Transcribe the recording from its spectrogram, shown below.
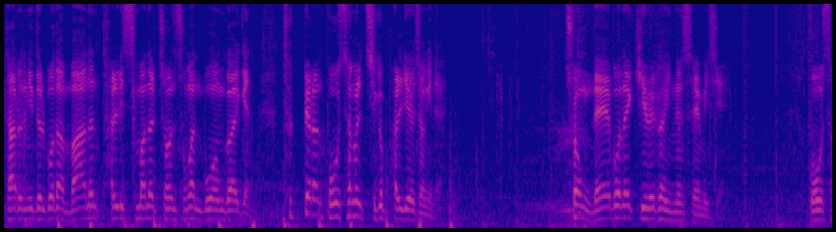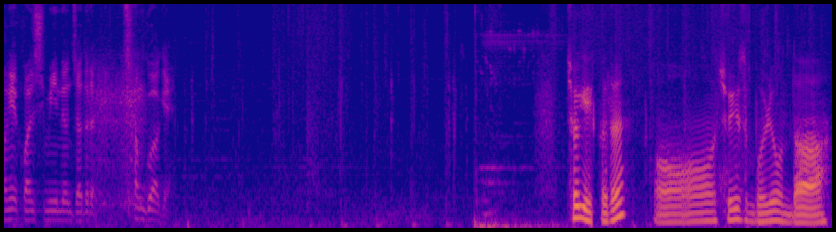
다른 이들보다 많은 탈리스만을 전송한 모험가에겐 특별한 보상을 지급할 예정이네. 총 네 번의 기회가 있는 셈이지. 보상에 관심이 있는 자들은 참고하게. 저기 있거든? 어, 저기서 몰려온다.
